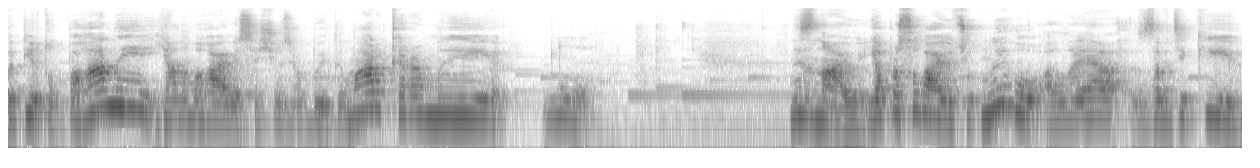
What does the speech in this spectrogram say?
Папір тут поганий, я намагаюся щось робити маркерами. Ну, не знаю. Я просуваю цю книгу, але завдяки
